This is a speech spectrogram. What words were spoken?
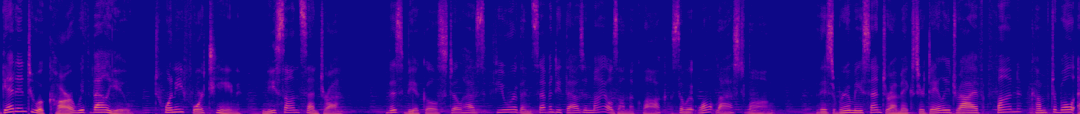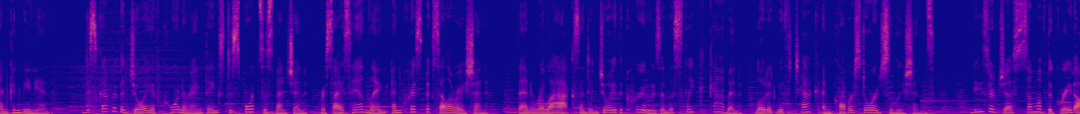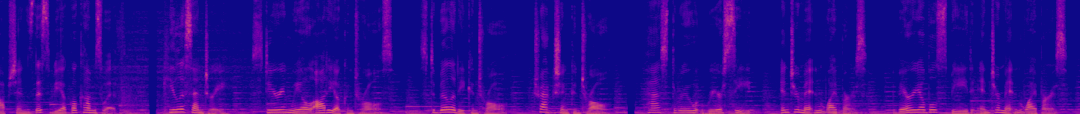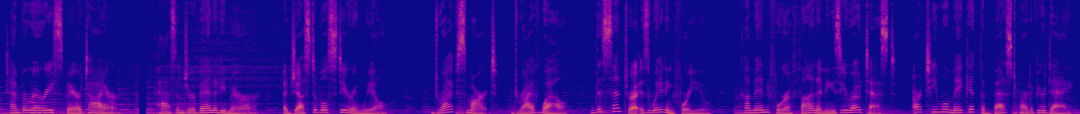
Get into a car with value. 2014 Nissan Sentra. This vehicle still has fewer than 70,000 miles on the clock, so it won't last long. This roomy Sentra makes your daily drive fun, comfortable, and convenient. Discover the joy of cornering thanks to sport suspension, precise handling, and crisp acceleration. Then relax and enjoy the cruise in the sleek cabin loaded with tech and clever storage solutions. These are just some of the great options this vehicle comes with. Keyless entry, steering wheel audio controls, stability control, traction control, pass-through rear seat, intermittent wipers, variable speed intermittent wipers, temporary spare tire, passenger vanity mirror, adjustable steering wheel. Drive smart, drive well. This Sentra is waiting for you. Come in for a fun and easy road test. Our team will make it the best part of your day.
